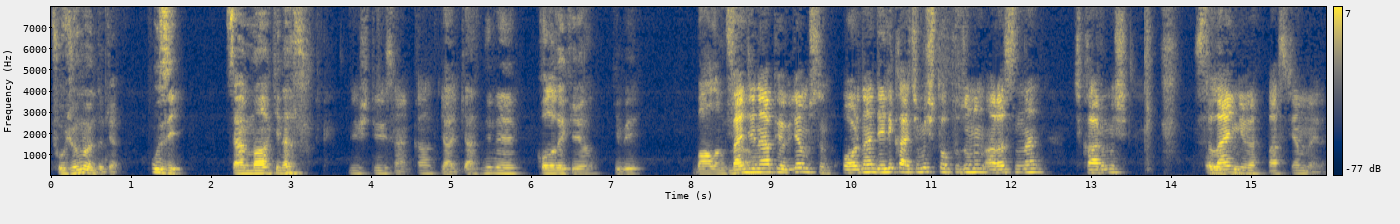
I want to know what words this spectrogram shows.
Çocuğumu öldüreceğim. Uzi. Sen makinen. düştüysen kalk. Gel kendine kola döküyor gibi bağlamış. Bence ne yapıyor biliyor musun? Oradan delik açmış topuzunun arasından çıkarmış. Slime Olabilir. gibi. Basacağım böyle.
